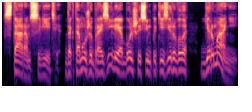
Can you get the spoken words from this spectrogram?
в старом свете, да к тому же Бразилия больше симпатизировала Германии,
